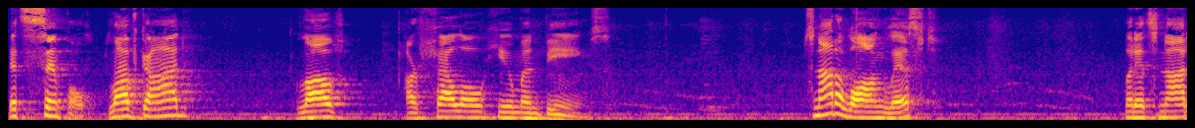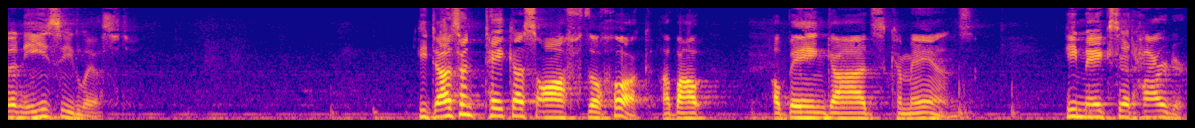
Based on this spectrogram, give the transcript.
It's simple love God, love our fellow human beings. It's not a long list, but it's not an easy list. He doesn't take us off the hook about obeying God's commands. He makes it harder.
